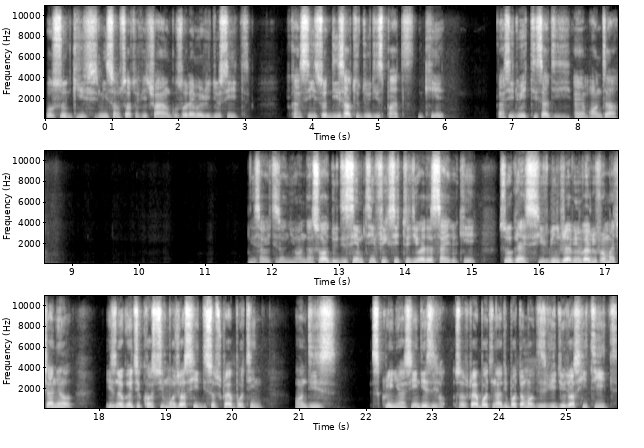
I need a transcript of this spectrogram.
also gives me some sort of a triangle so let me reduce it you can see so this how to do this part okay You can see the way it is at the um, under. This is how it is on the under. So I'll do the same thing, fix it to the other side, okay? So guys, you've been driving value from my channel. It's not going to cost you more. Just hit the subscribe button on this screen. You are seeing there's a subscribe button at the bottom of this video. Just hit it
